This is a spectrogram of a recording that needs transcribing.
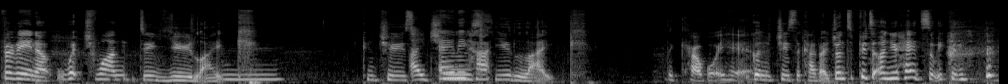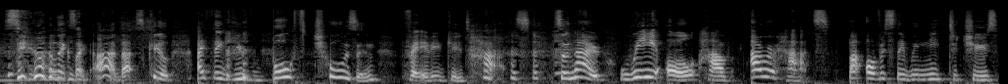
Verena, which one do you like? You can choose I any hat you like. The cowboy hat. I'm going to choose the cowboy. Do you want to put it on your head so we can see what it looks like? Ah, that's cool. I think you've both chosen very good hats. So now we all have our hats, but obviously we need to choose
